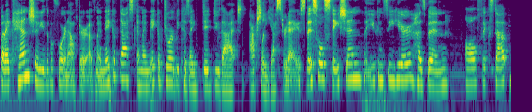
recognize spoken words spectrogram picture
But I can show you the before and after of my makeup desk and my makeup drawer because I did do that actually yesterday. So this whole station that you can see here has been all fixed up.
